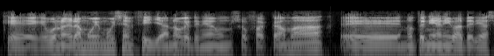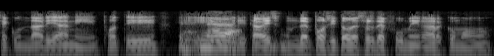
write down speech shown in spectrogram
Que, bueno, era muy muy sencilla, ¿no? Que tenía un sofá cama, eh, no tenía ni batería secundaria, ni poti, y utilizabais un depósito de esos de fumigar como,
